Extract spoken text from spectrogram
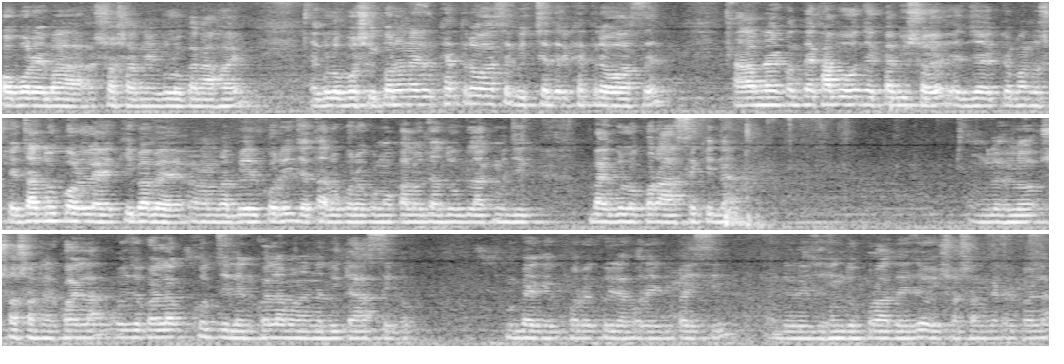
কবরে বা শ্মশানে এগুলো করা হয়। এগুলো বশীকরণের ক্ষেত্রেও আছে, বিচ্ছেদের ক্ষেত্রেও আছে। আর আমরা এখন দেখাবো যে একটা বিষয়, যে একটা মানুষকে জাদু করলে কীভাবে আমরা বের করি, যে তার উপরে কোনো কালো জাদু ব্ল্যাক ম্যাজিক বা এগুলো করা আছে কি না এগুলো হলো শ্মশানের কয়লা। ওই যে কয়লা খুঁজছিলেন, কয়লা মানে না দুইটা আসছিল ব্যাগে পরে কয়লা করে পাইছি। হিন্দু পুরাদে যে ওই শ্মশান ঘাটের কয়লা।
